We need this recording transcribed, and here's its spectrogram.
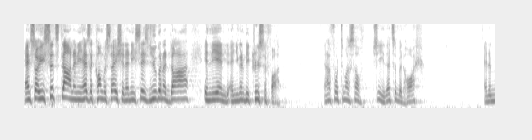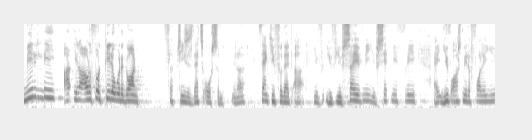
And so he sits down and he has a conversation and he says, You're going to die in the end and you're going to be crucified. And I thought to myself, Gee, that's a bit harsh. And immediately, you know, I would have thought Peter would have gone, Flip, Jesus, that's awesome. You know, thank you for that. Uh, you've, you've, you've saved me, you've set me free, uh, you've asked me to follow you,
